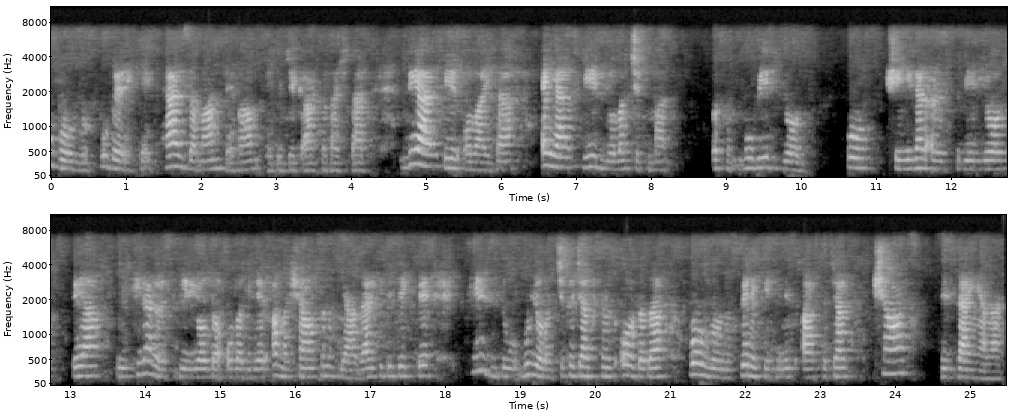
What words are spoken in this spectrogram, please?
bu bolluk, bu bereket her zaman devam edecek arkadaşlar. Diğer bir olayda eğer bir yola çıkmak, bakın bu bir yol, bu şehirler arası bir yol veya ülkeler arası bir yolda olabilir ama şansınız yaver gidecek ve siz bu bu yola çıkacaksınız. Orada da bolluğunuz, bereketiniz artacak. Şans sizden yana.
